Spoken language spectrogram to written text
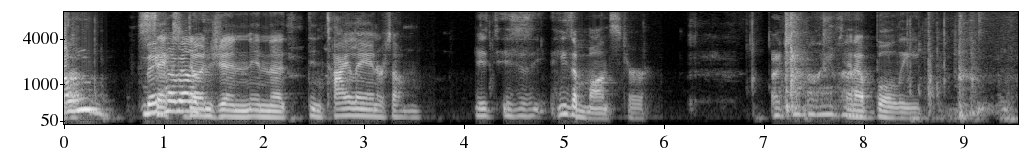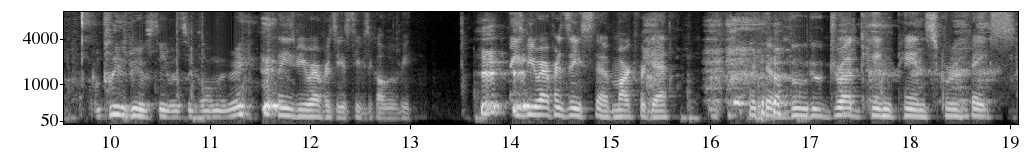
Oh, sex have dungeon in the in Thailand or something. It, it's just, he's a monster I can't believe that. and a bully. Please be a Steven Seagal movie. Please be referencing a Steven Seagal movie. Please be referencing uh, Marked for Death with the voodoo drug kingpin Screwface.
